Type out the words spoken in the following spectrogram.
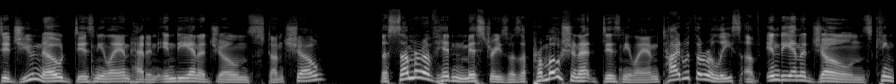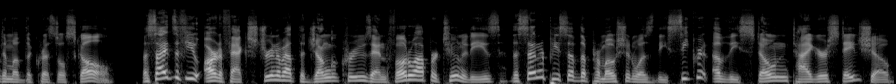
Did you know Disneyland had an Indiana Jones stunt show? The Summer of Hidden Mysteries was a promotion at Disneyland tied with the release of Indiana Jones Kingdom of the Crystal Skull. Besides a few artifacts strewn about the Jungle Cruise and photo opportunities, the centerpiece of the promotion was the Secret of the Stone Tiger stage show.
